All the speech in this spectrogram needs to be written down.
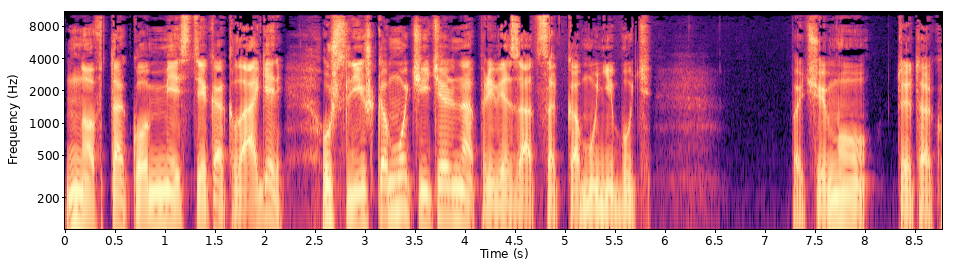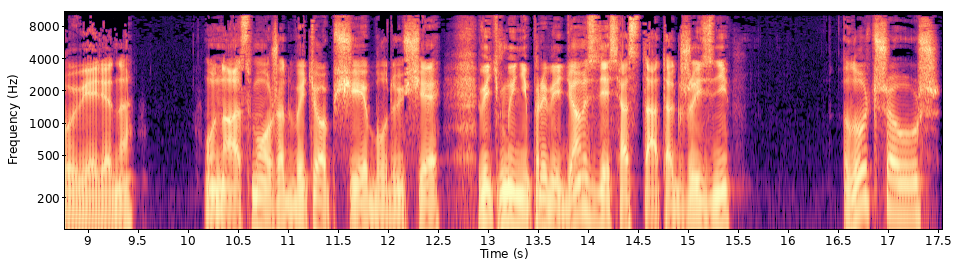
Но в таком месте, как лагерь, уж слишком мучительно привязаться к кому-нибудь. «Почему ты так уверена? У нас может быть общее будущее, ведь мы не проведем здесь остаток жизни». «Лучше уж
